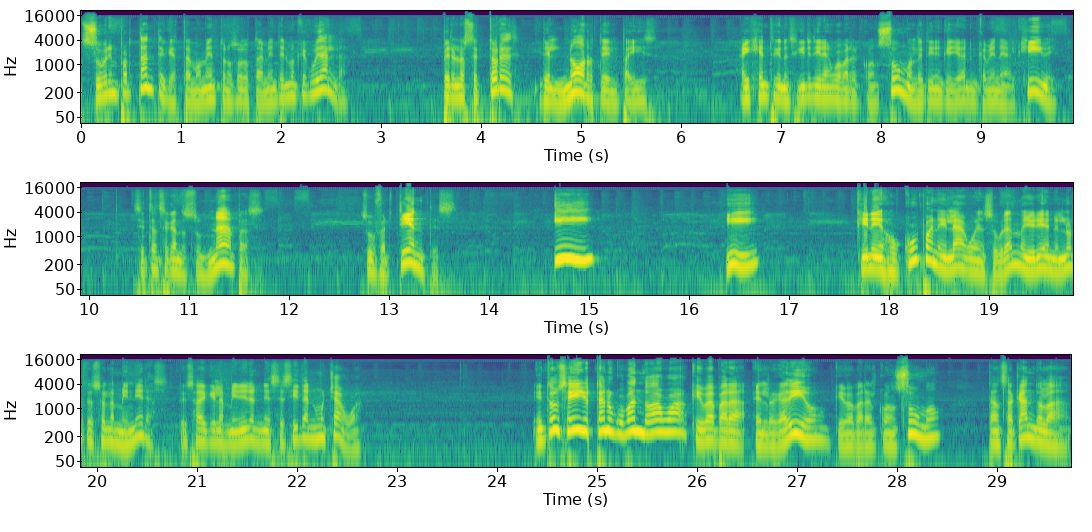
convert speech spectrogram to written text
súper importante que hasta el momento nosotros también tenemos que cuidarla. Pero los sectores del norte del país hay gente que ni siquiera tiene agua para el consumo, le tienen que llevar en camiones de aljibe. Se están sacando sus napas, sus vertientes. Y, y quienes ocupan el agua en su gran mayoría en el norte son las mineras. Usted sabe que las mineras necesitan mucha agua. Entonces ellos están ocupando agua que va para el regadío, que va para el consumo. Están sacando las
